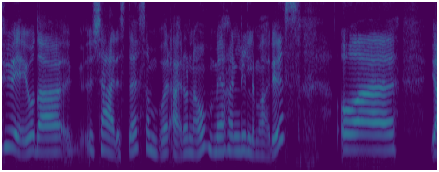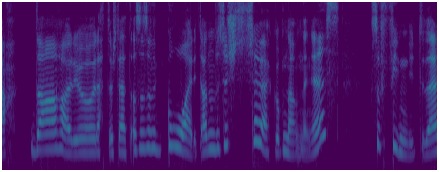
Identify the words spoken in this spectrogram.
hun er jo da kjæreste, samboer, I don't know, med han lille Marius. Og eh, ja, da har jo rett og slett Altså, det går ikke an. Hvis du søker opp navnet hennes, så finner du ikke det.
